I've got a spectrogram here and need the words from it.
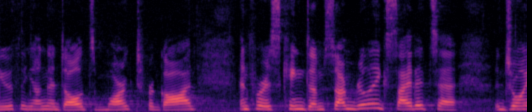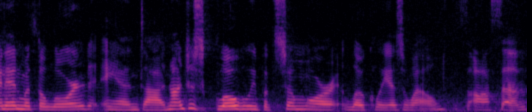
youth and young adults marked for God and for His kingdom. So I'm really excited to join in with the Lord and uh, not just globally, but so more locally as well. It's awesome.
